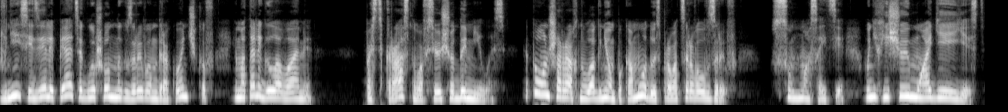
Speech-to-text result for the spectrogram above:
В ней сидели пять оглушенных взрывом дракончиков и мотали головами. Пасть красного все еще дымилась. Это он шарахнул огнем по комоду и спровоцировал взрыв. С ума сойти, у них еще и магия есть.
